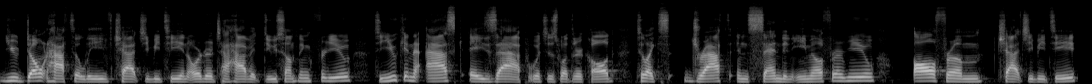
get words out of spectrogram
you don't have to leave ChatGPT in order to have it do something for you. So you can ask a Zap, which is what they're called, to like draft and send an email from you, all from ChatGPT,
